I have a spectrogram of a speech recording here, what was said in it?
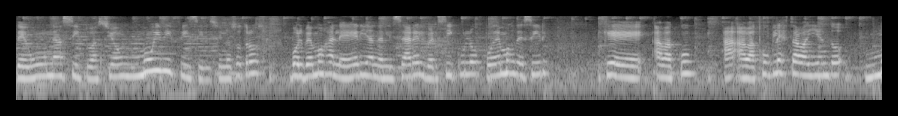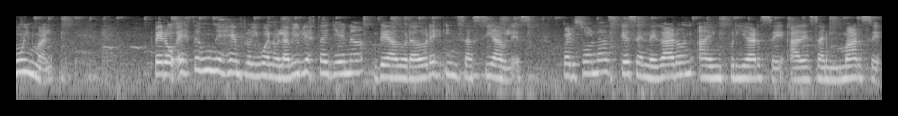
de una situación muy difícil. Si nosotros volvemos a leer y analizar el versículo, podemos decir que Habacuc, a Habacuc le estaba yendo muy mal. Pero este es un ejemplo y bueno, la Biblia está llena de adoradores insaciables, personas que se negaron a enfriarse, a desanimarse,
